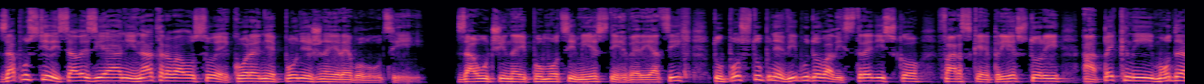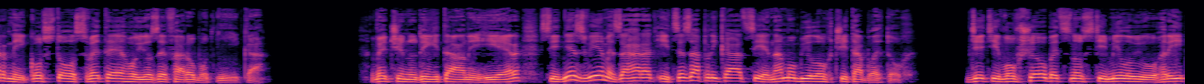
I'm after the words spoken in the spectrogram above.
zapustili Salesiáni natrvalo svoje korene po nežnej revolúcii. Za účinnej pomoci miestnych veriacich tu postupne vybudovali stredisko, farské priestory a pekný moderný kostol svätého Jozefa Robotníka. Väčšinu digitálnych hier si dnes vieme zahrať i cez aplikácie na mobiloch či tabletoch. Deti vo všeobecnosti milujú hry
